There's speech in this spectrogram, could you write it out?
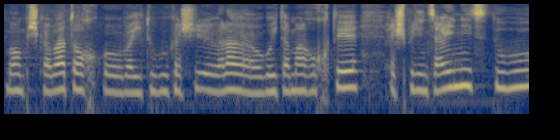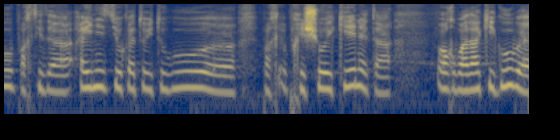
bon, pixka bat hor, dugu kasi, bala, goita mar urte, esperientzia hainitz dugu, partida hainitz jokatu ditugu, uh, presioekin eta hor badakigu, be,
